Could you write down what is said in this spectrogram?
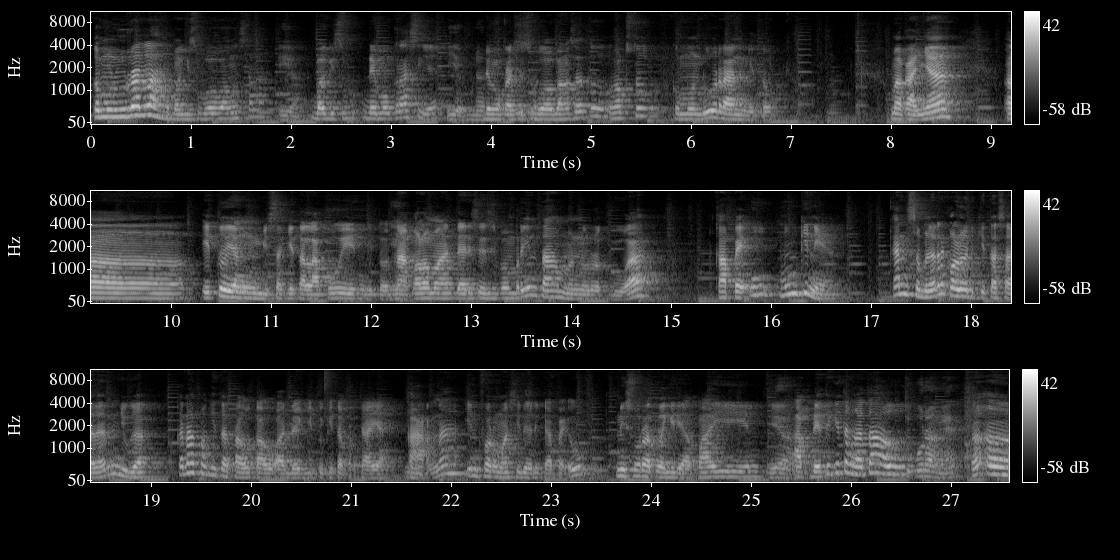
kemunduran lah bagi sebuah bangsa lah. Iya. Bagi sebu- demokrasi ya. Iya benar. Demokrasi sebuah bangsa tuh hoax tuh kemunduran gitu. Makanya eh, itu yang bisa kita lakuin gitu. Nah kalau ma- dari sisi pemerintah menurut gua KPU mungkin ya kan sebenarnya kalau kita sadarin juga kenapa kita tahu-tahu ada gitu kita percaya karena informasi dari KPU ini surat lagi diapain Iya. update kita nggak tahu itu kurang ya Heeh.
